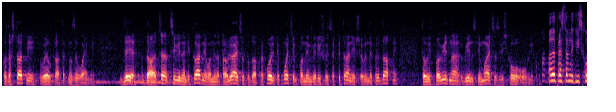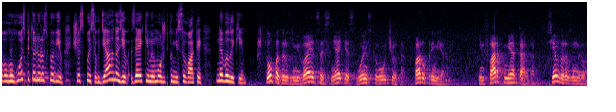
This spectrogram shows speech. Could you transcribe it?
Позаштатні ВЛК, так називаємо. Де да, це цивільна лікарня, вони направляються туди, проходять, і потім по ним вирішується питання, якщо він не придатний, то відповідно він знімається з військового обліку. Але представник військового госпіталю розповів, що список діагнозів, за якими можуть комісувати, невеликий. Что подразумевается снятие с воинского учета? Пару примеров. Инфаркт миокарда. Всем зрозуміло.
